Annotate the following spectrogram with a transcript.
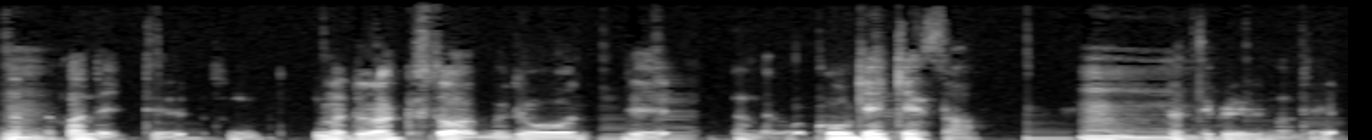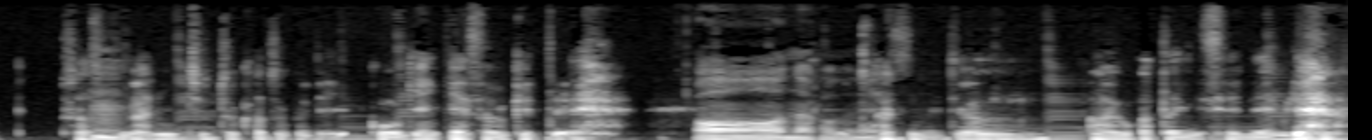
なんだかんだ言って、その今ドラッグストア無料で、なんだろう、抗原検査うん。やってくれるので、さすがにちょっと家族で抗原検査を受けて、ああ、なるほどね。初めて、うん、ああ、よかった、陰性で、みたいな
